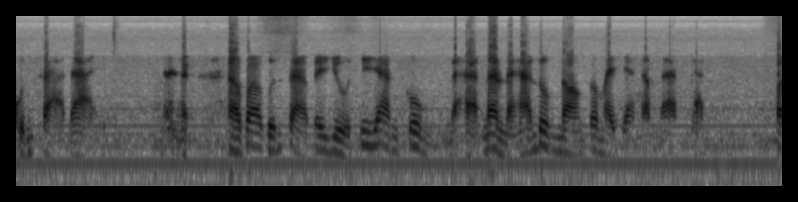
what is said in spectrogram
ขุนสาได้เอาพอขุนสาไปอยู่ที่ย่านกุ้งนะฮะนั่นแหละฮะลูกน้องก็มาแย่งอำนาจกัน พอ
